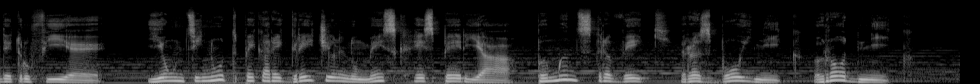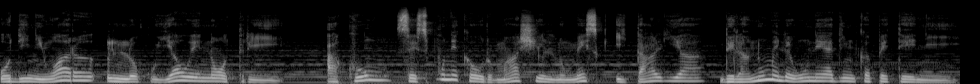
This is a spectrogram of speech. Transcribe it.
de trufie. E un ținut pe care grecii îl numesc Hesperia, pământ străvechi, războinic, rodnic. Odinioară îl locuiau enotrii. Acum se spune că urmașii îl numesc Italia de la numele uneia din căpetenii.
